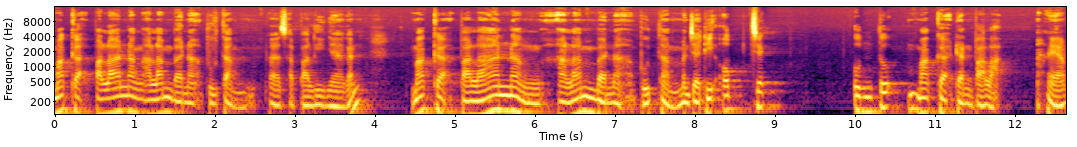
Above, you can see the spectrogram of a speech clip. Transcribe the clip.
maka palanang alam bana butam bahasa palinya kan maka palanang alam bana butam menjadi objek untuk maga dan pala. Ya.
